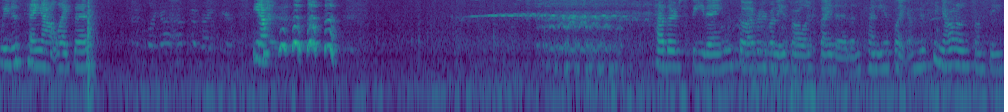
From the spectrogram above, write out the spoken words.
We just hang out like this. Yeah. Heather's feeding, so everybody's all excited, and Penny's like, I'm missing out on something.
